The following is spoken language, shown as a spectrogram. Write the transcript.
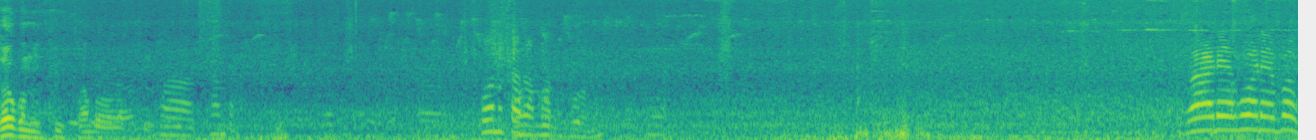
जाऊ का मी थांबावं लागते. हा थांबा. फोन करा मग. गाड्या गोड्या बघ.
